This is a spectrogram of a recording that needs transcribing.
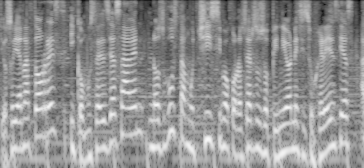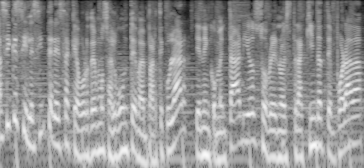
Yo soy Ana Torres y como ustedes ya saben, nos gusta muchísimo conocer sus opiniones y sugerencias, así que si les interesa que abordemos algún tema en particular, tienen comentarios sobre nuestra quinta temporada,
